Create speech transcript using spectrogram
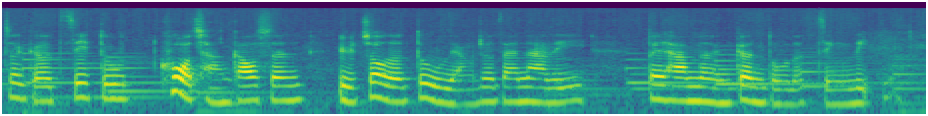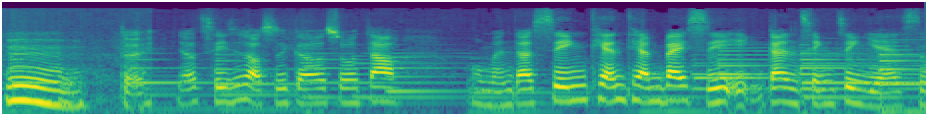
这个基督扩长高深宇宙的度量，就在那里被他们更多的经历。嗯，对，尤其这首诗歌说到。我们的心天天被吸引，更亲近耶稣。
